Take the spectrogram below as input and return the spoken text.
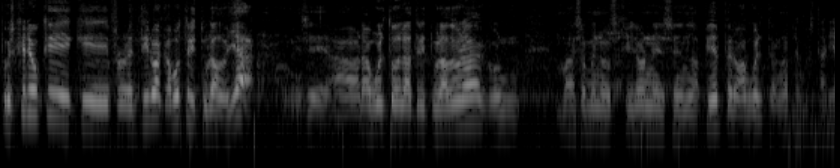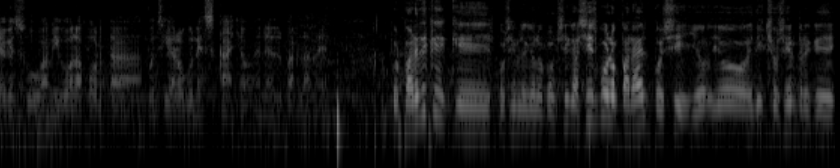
Pues creo que, que Florentino acabó triturado ya. Ahora ha vuelto de la trituradora con más o menos girones en la piel, pero ha vuelto, ¿no? ¿Le gustaría que su amigo Laporta consiguiera algún escaño en el Parlamento? Pues parece que, es posible que lo consiga. Si es bueno para él, pues sí. Yo, yo he dicho siempre que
